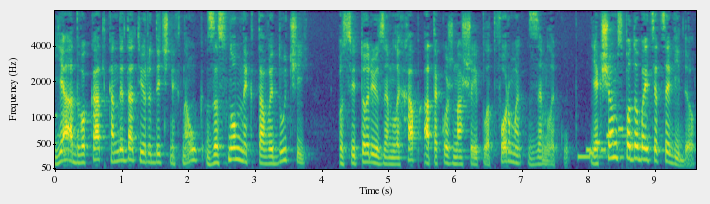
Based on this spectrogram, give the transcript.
Я адвокат, кандидат юридичних наук, засновник та ведучий освіторію Землехаб, а також нашої платформи Землекуб. Якщо вам сподобається це відео,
